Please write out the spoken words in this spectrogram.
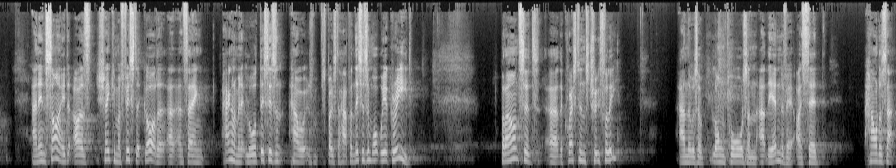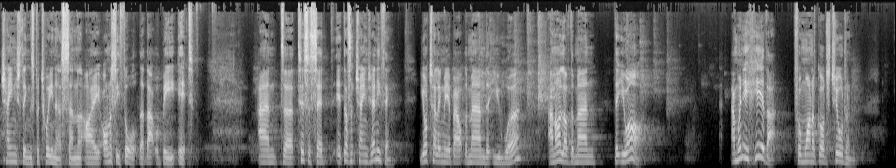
And inside, I was shaking my fist at God uh, uh, and saying, hang on a minute, Lord, this isn't how it was supposed to happen. This isn't what we agreed. But I answered uh, the questions truthfully. And there was a long pause. And at the end of it, I said, how does that change things between us? And I honestly thought that that would be it. And uh, Tissa said, it doesn't change anything. You're telling me about the man that you were, and I love the man that you are. And when you hear that from one of God's children,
